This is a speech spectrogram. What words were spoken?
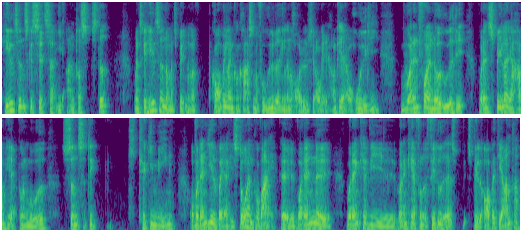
hele tiden skal sætte sig i andres sted. Man skal hele tiden, når man spiller, når man kommer på en eller anden kongres, og man får udleveret en eller anden rolle, så siger, okay, ham kan jeg overhovedet ikke lide. Hvordan får jeg noget ud af det? Hvordan spiller jeg ham her på en måde, sådan så det kan give mening? Og hvordan hjælper jeg historien på vej? Øh, hvordan, øh, hvordan, kan vi, øh, hvordan kan jeg få noget fedt ud af at spille op af de andre?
